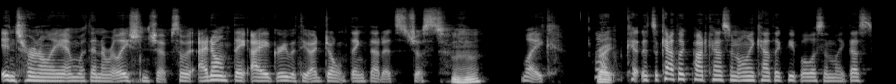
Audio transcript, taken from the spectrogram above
internally and within a relationship. So i don't think i agree with you. I don't think that it's just Mhm. like oh, Right. it's a catholic podcast and only catholic people listen. Like that's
